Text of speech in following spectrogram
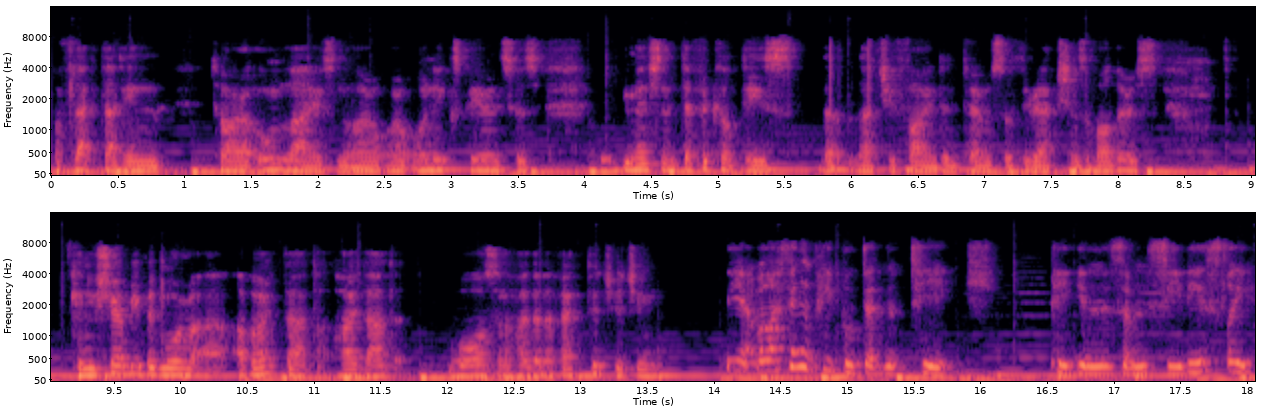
reflect that in to our own lives and our, our own experiences. You mentioned the difficulties that, that you find in terms of the reactions of others. Can you share a bit more uh, about that, how that was and how that affected you, Jean? Yeah, well, I think people didn't take paganism seriously,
